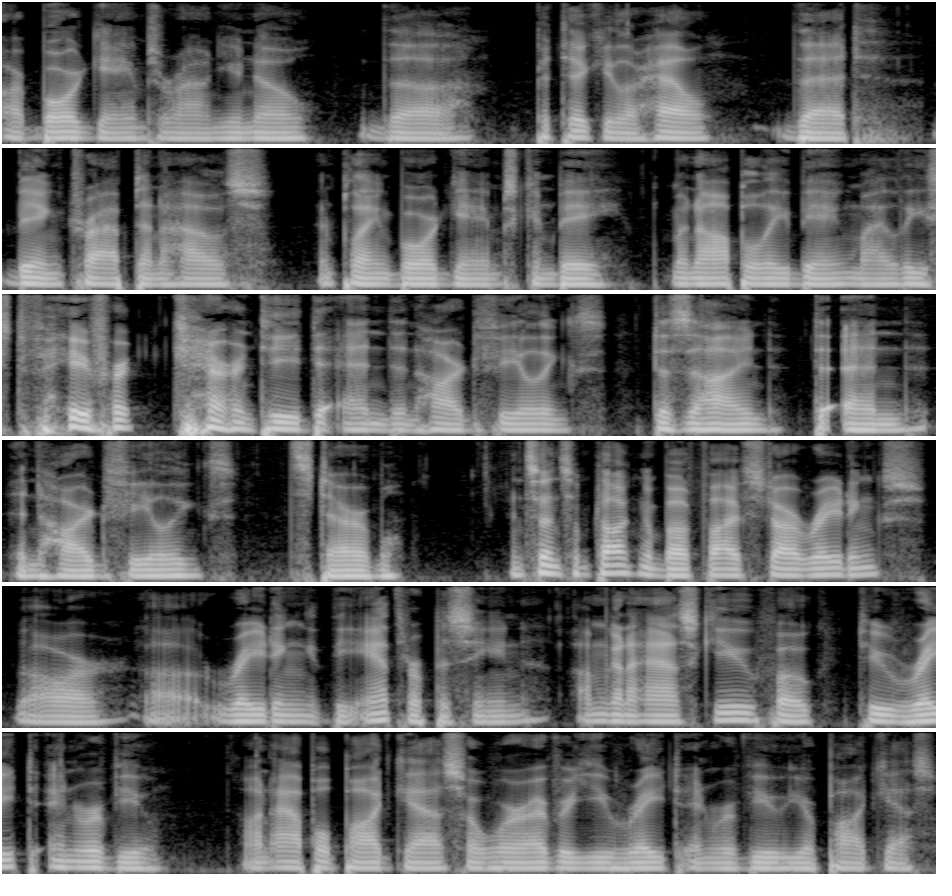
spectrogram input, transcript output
are board games around, you know the particular hell that being trapped in a house and playing board games can be. Monopoly being my least favorite, guaranteed to end in hard feelings, designed to end in hard feelings. It's terrible. And since I'm talking about five star ratings or uh, rating the Anthropocene, I'm going to ask you, folk, to rate and review on Apple Podcasts or wherever you rate and review your podcasts.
